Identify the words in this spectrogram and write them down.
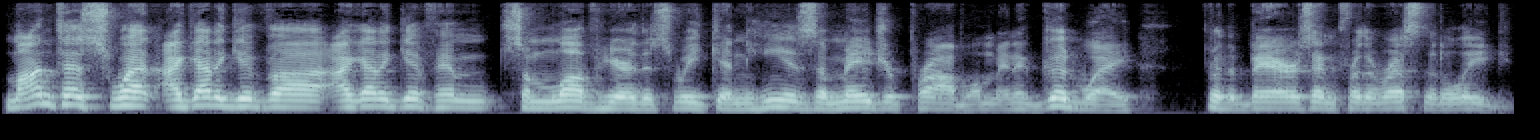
Montez Sweat, I got to give uh, I got to give him some love here this weekend. He is a major problem in a good way for the Bears and for the rest of the league.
